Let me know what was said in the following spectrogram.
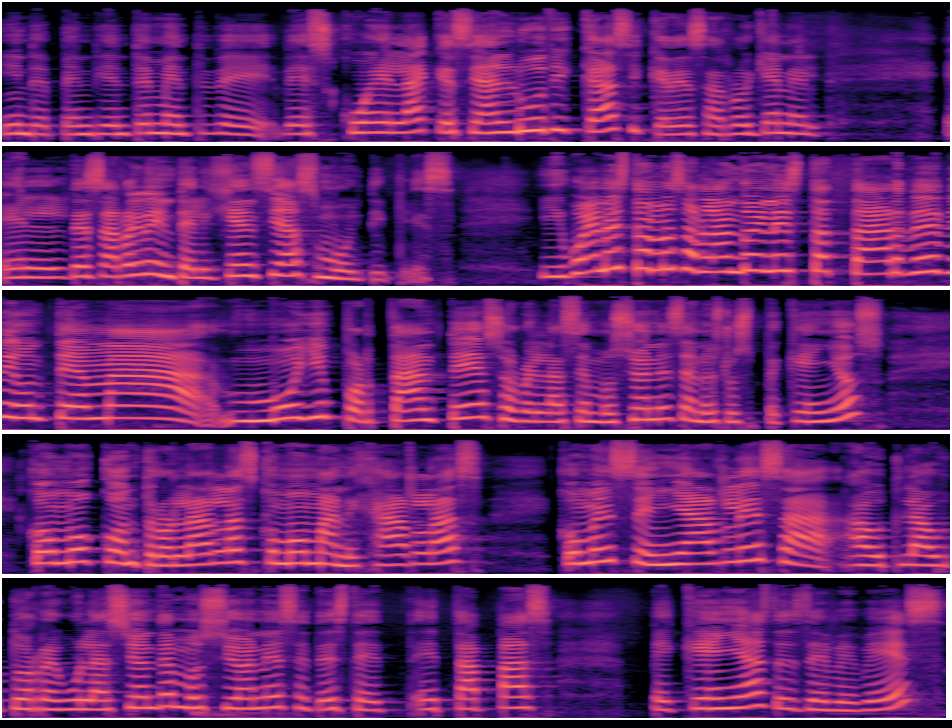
independientemente de, de escuela, que sean lúdicas y que desarrollen el, el desarrollo de inteligencias múltiples. Y bueno, estamos hablando en esta tarde de un tema muy importante sobre las emociones de nuestros pequeños, cómo controlarlas, cómo manejarlas, cómo enseñarles a, a la autorregulación de emociones desde etapas pequeñas, desde bebés,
